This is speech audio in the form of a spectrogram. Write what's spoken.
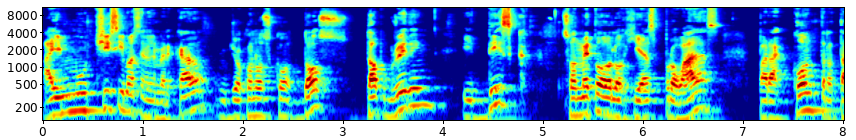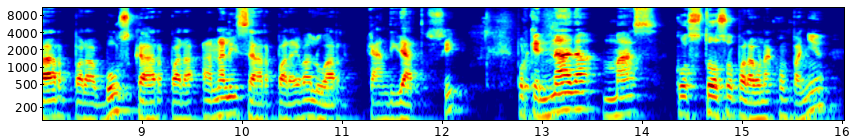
Hay muchísimas en el mercado. Yo conozco dos, Top Grading y DISC. Son metodologías probadas para contratar, para buscar, para analizar, para evaluar candidatos, ¿sí? Porque nada más costoso para una compañía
